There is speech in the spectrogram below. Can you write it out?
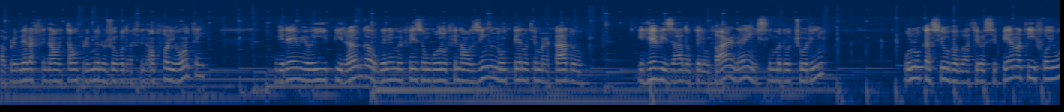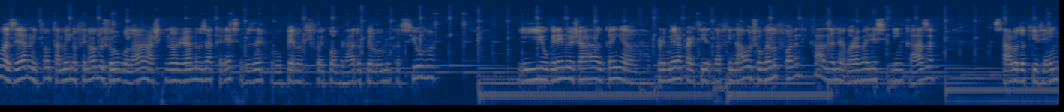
A primeira final, então, o primeiro jogo da final foi ontem. Grêmio e Ipiranga. O Grêmio fez um gol no finalzinho, num pênalti marcado e revisado pelo VAR, né? Em cima do Turim. O Lucas Silva bateu esse pênalti e foi 1 a 0 então também no final do jogo lá, acho que já nos acréscimos, né? O pênalti foi cobrado pelo Lucas Silva. E o Grêmio já ganha a primeira partida da final jogando fora de casa, né? Agora vai decidir em casa. Sábado que vem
